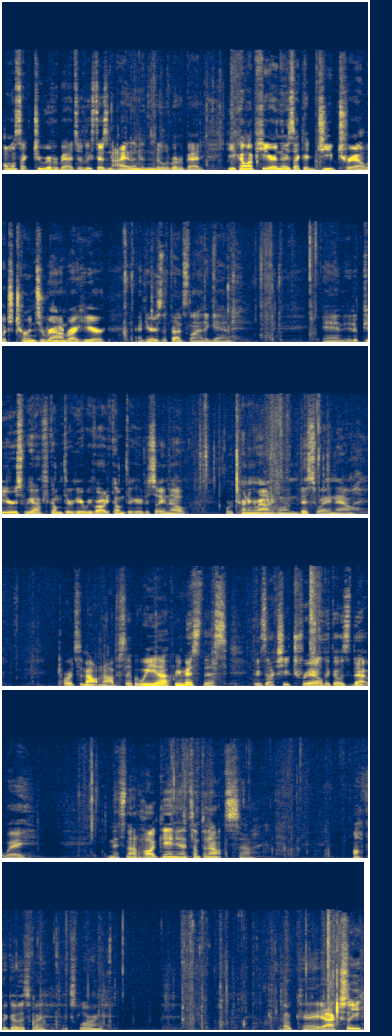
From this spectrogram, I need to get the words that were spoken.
almost like two riverbeds, or at least there's an island in the middle of the riverbed. You come up here and there's like a Jeep trail which turns around right here. And here's the fence line again. And it appears we have to come through here. We've already come through here, just so you know. We're turning around and going this way now, towards the mountain, obviously. But we uh, we missed this. There's actually a trail that goes that way. And it's not Hog Canyon, it's something else. So off we go this way, exploring. Okay, actually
